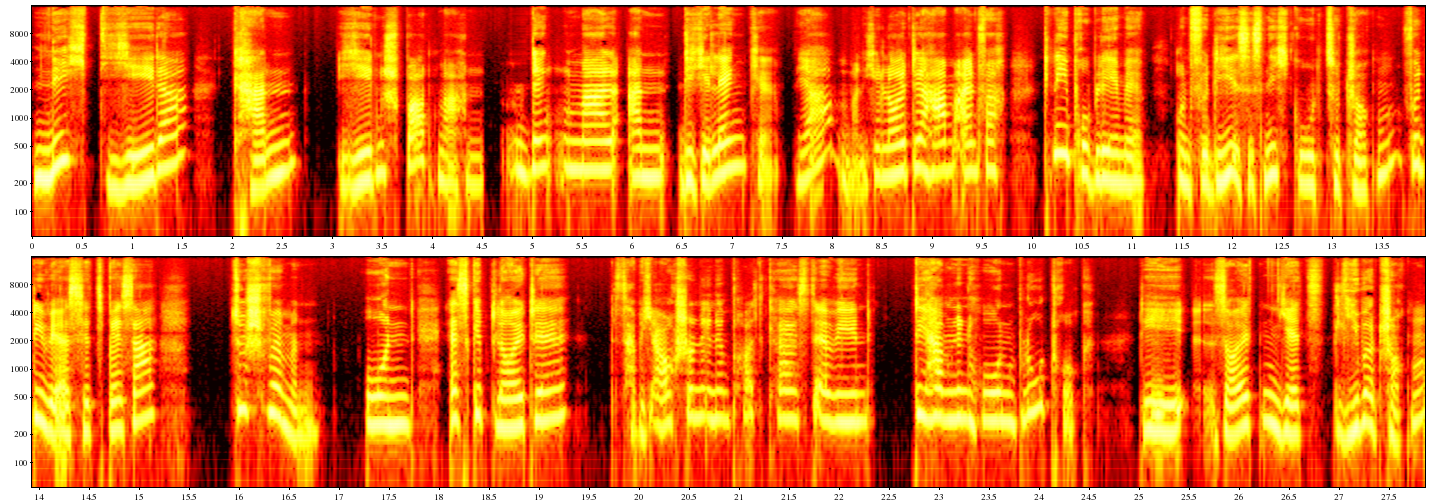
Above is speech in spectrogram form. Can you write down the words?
nicht jeder kann jeden Sport machen. Denken mal an die Gelenke. Ja, manche Leute haben einfach Knieprobleme und für die ist es nicht gut zu joggen, für die wäre es jetzt besser zu schwimmen. Und es gibt Leute, das habe ich auch schon in dem Podcast erwähnt, die haben einen hohen Blutdruck. Die sollten jetzt lieber joggen,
